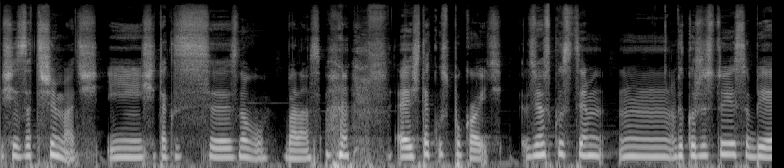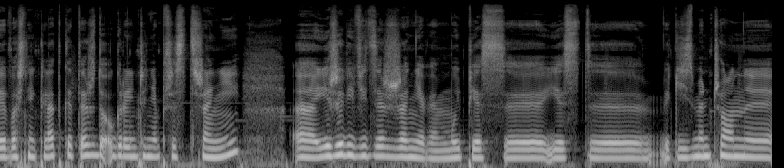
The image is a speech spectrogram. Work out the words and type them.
się zatrzymać i się tak z, znowu balans, e, się tak uspokoić. W związku z tym mm, wykorzystuję sobie właśnie klatkę też do ograniczenia przestrzeni, E, jeżeli widzę, że nie wiem, mój pies y, jest y, jakiś zmęczony,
